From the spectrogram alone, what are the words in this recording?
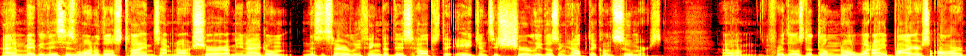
And maybe this is one of those times. I'm not sure. I mean, I don't necessarily think that this helps the agents. It surely doesn't help the consumers. Um, for those that don't know what iBuyers are,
